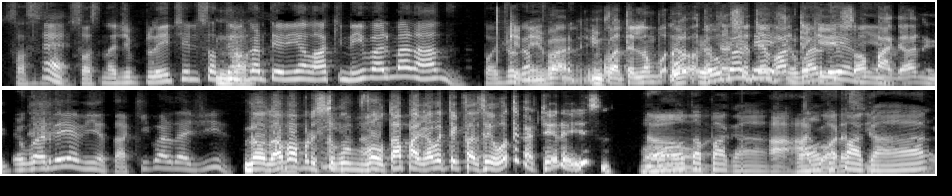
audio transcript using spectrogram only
Sócio, É. sócio inadimplente, ele só tem Não. uma carteirinha lá que nem vale mais nada. Pode que jogar nem fora. vale. Enquanto ele não. Eu- Eu, eu até acho que guardei, até vale, tem guardei que só minha. pagar, né? Eu guardei a minha, tá aqui guardadinha. Não dá pra se tu voltar a pagar, vai ter que fazer outra carteira, é isso? Volta a Não, pagar. ah, volta a pagar. sim.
